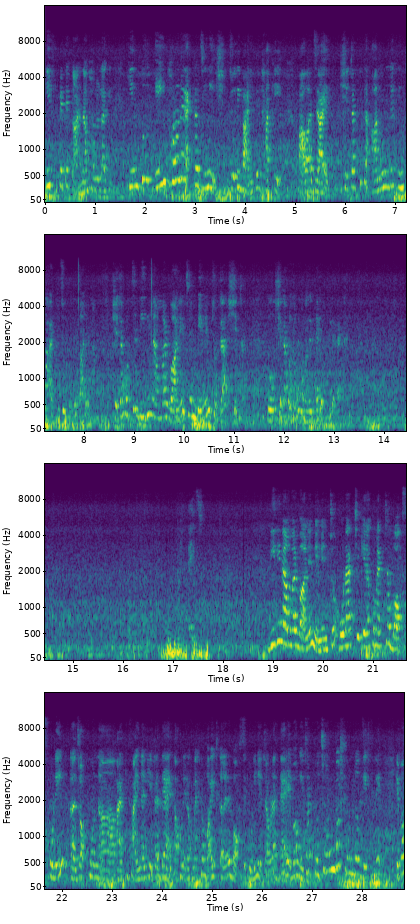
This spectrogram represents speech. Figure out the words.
গিফট পেতে কার না ভালো লাগে? কিন্তু এই ধরনের একটা জিনিস যদি বাড়িতে থাকে, পাওয়া যায় সেটার থেকে আনন্দে কিন্তু আর কিছু হতে পারে না। সেটা হচ্ছে দিদি নাম্বার ওয়ানের যে মেমেন্টোটা সেটা। তো সেটা প্রথমে তোমাদেরকে আমি খুলে দেখাই এই যে। দিদি নাম্বার ওয়ানে মেমেন্টো ওরা ঠিক এরকম একটা বক্স করেই যখন আর কি ফাইনালি এটা দেয়, তখন এরকম একটা হোয়াইট কালারের বক্সে করেই এটা ওরা দেয় এবং এটা প্রচণ্ড সুন্দর দেখতে এবং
